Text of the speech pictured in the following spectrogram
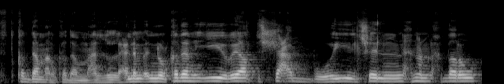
تتقدم على القدم؟ مع العلم إنه القدم هي رياضة الشعب وهي الشيء اللي نحن بنحضره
